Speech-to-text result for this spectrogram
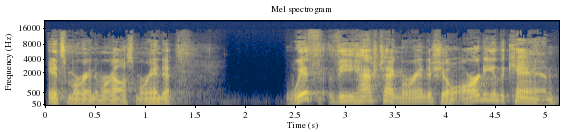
It's Miranda Morales. Miranda, with the hashtag Miranda show already in the can,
